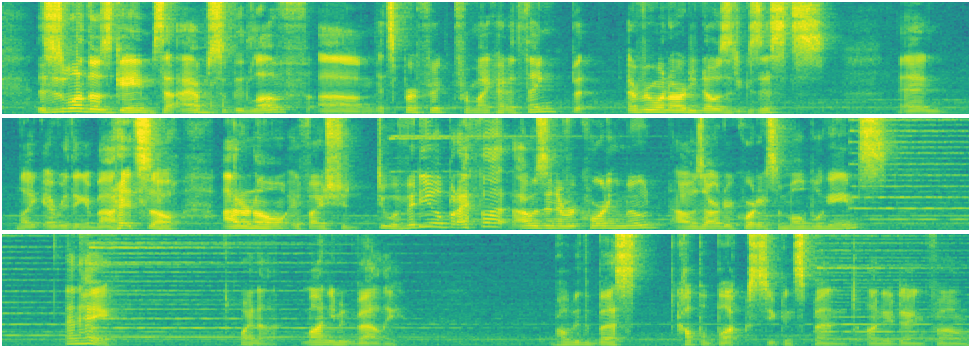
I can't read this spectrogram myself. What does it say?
this is one of those games that I absolutely love. Um, it's perfect for my kind of thing, but everyone already knows it exists. And like everything about it, so I don't know if I should do a video, but I thought I was in a recording mood. I was already recording some mobile games. And hey, why not? Monument Valley. Probably the best couple bucks you can spend on your dang phone.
